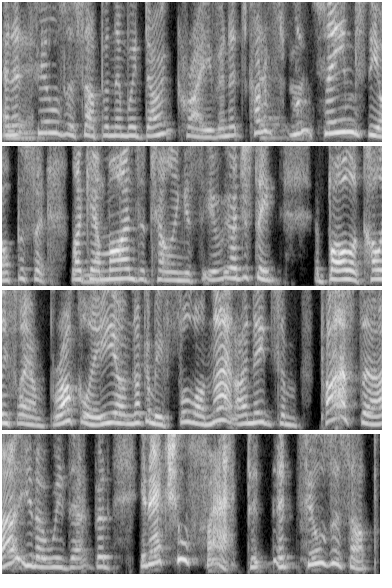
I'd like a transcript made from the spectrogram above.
and it fills us up and then we don't crave. And it's kind That's of right. seems the opposite. Like Yeah. our minds are telling us, I just eat a bowl of cauliflower and broccoli. I'm not going to be full on that. I need some pasta, you know, with that. But in actual fact, it, it fills us up a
